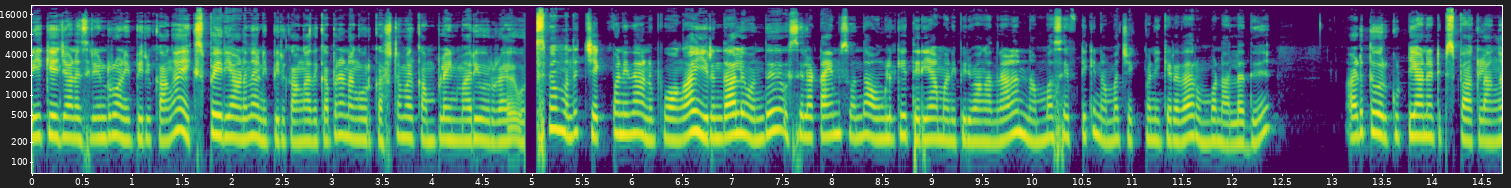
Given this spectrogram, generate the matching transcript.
லீக்கேஜான சிலிண்டரும் அனுப்பியிருக்காங்க எக்ஸ்பைரி ஆனதும் அனுப்பியிருக்காங்க. அதுக்கப்புறம் நாங்கள் ஒரு கஸ்டமர் கம்ப்ளைண்ட் மாதிரி ஒரு மேக்ஸிமம் வந்து செக் பண்ணி தான் அனுப்புவாங்க. இருந்தாலும் வந்து சில டைம்ஸ் வந்து அவங்களுக்கே தெரியாமல் அனுப்பிடுவாங்க. அதனால் நம்ம சேஃப்டிக்கு நம்ம செக் பண்ணிக்கிறதா ரொம்ப நல்லது. அடுத்து ஒரு குட்டியான டிப்ஸ் பார்க்கலாங்க.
